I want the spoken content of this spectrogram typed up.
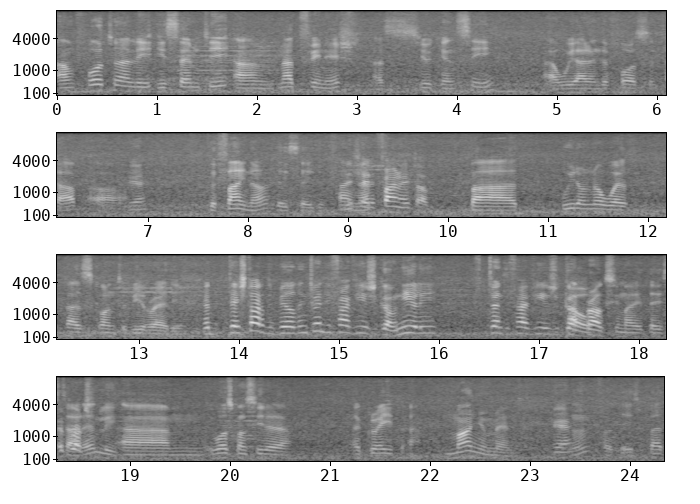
unfortunately it's empty and not finished. As you can see, uh, we are in the fourth etap, uh, Yeah. the final, they say the final. They say the final etap. but we don't know when that's going to be ready. But they started the building 25 years ago, nearly 25 years ago. Approximately they started. Approximately. Um, it was considered a great uh, monument Yeah. mm, for this, but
